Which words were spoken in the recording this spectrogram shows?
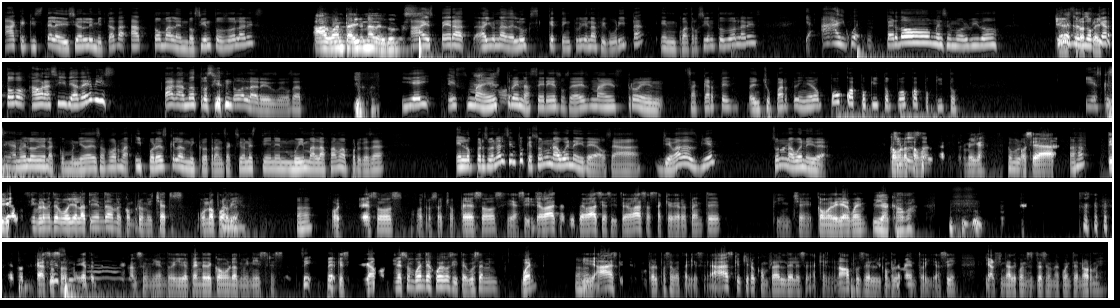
Ah, que quisiste la edición limitada. Ah, tómala en 200 dólares. Ah, aguanta, hay una deluxe. Ah, espera, hay una deluxe que te incluye una figurita en 400 dólares. Y, ay, güey, perdón, güey, se me olvidó. ¿Quieres desbloquear todo? Ahora sí, de Adebis. Págame otros 100 dólares, güey. O sea, EA es maestro en hacer eso. O sea, es maestro en sacarte, en chuparte dinero poco a poquito, poco a poquito. Y es que se ganó el odio de la comunidad de esa forma. Y por eso es que las microtransacciones tienen muy mala fama. Porque, o sea, en lo personal siento que son una buena idea. O sea, llevadas bien, son una buena idea. Como los pues, famosos hormiga. Como- O sea, Ajá, digamos, simplemente voy a la tienda, me compro mis chetos, uno por día. ajá. 8 pesos, otros 8 pesos, y así te vas, y así te vas, y así te vas, hasta que de repente, pinche, como diría el buen, y acaba. en esos casos, ¿Qué hormiga te consumiendo y depende de cómo lo administres. Sí, pero... Porque si, digamos, tienes un buen de juegos y te gustan un buen, y ah, es que quiero comprar el pase de batalla ese, ah, es que quiero comprar el DLC de aquel, no, pues el complemento y así. Y al final de cuentas te hace una cuenta enorme.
